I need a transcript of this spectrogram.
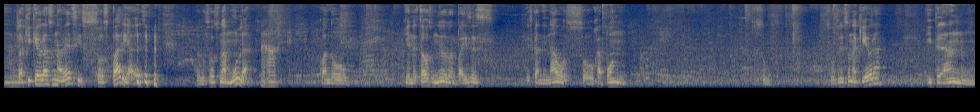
Mm. aquí quebras una vez y sos paria, ¿ves? sos una mula. Cuando en Estados Unidos o en países escandinavos o Japón sufres una quiebra y te dan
